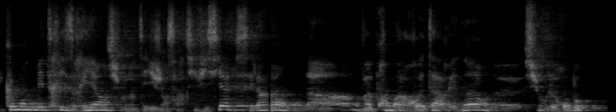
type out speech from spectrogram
et comme on ne maîtrise rien sur l'intelligence artificielle, c'est là où on, va prendre un retard énorme sur le robot.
